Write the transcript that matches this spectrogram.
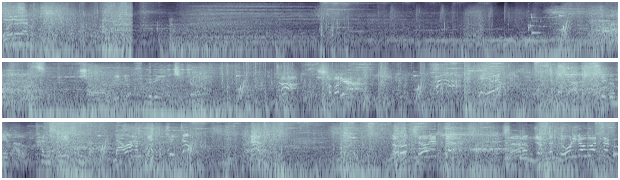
무능하군. 이게 하늘의 이치. 자, 쳐버려! 대여름 지금이 바로 탄생의 순간. 나와 함께 출정! 너로 정했다. 사람 잡는 놀이가 왔다고.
